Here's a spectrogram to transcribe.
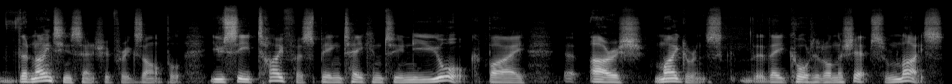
the 19th century, for example, you see typhus being taken to New York by uh, Irish migrants. They caught it on the ships from Nice.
